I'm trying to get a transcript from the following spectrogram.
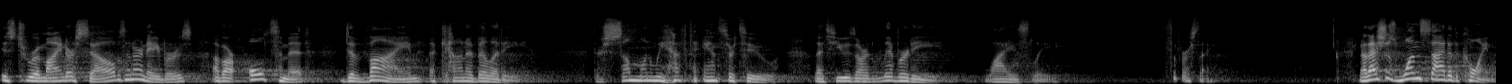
is to remind ourselves and our neighbors of our ultimate divine accountability. There's someone we have to answer to. Let's use our liberty wisely. That's the first thing. Now, that's just one side of the coin.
